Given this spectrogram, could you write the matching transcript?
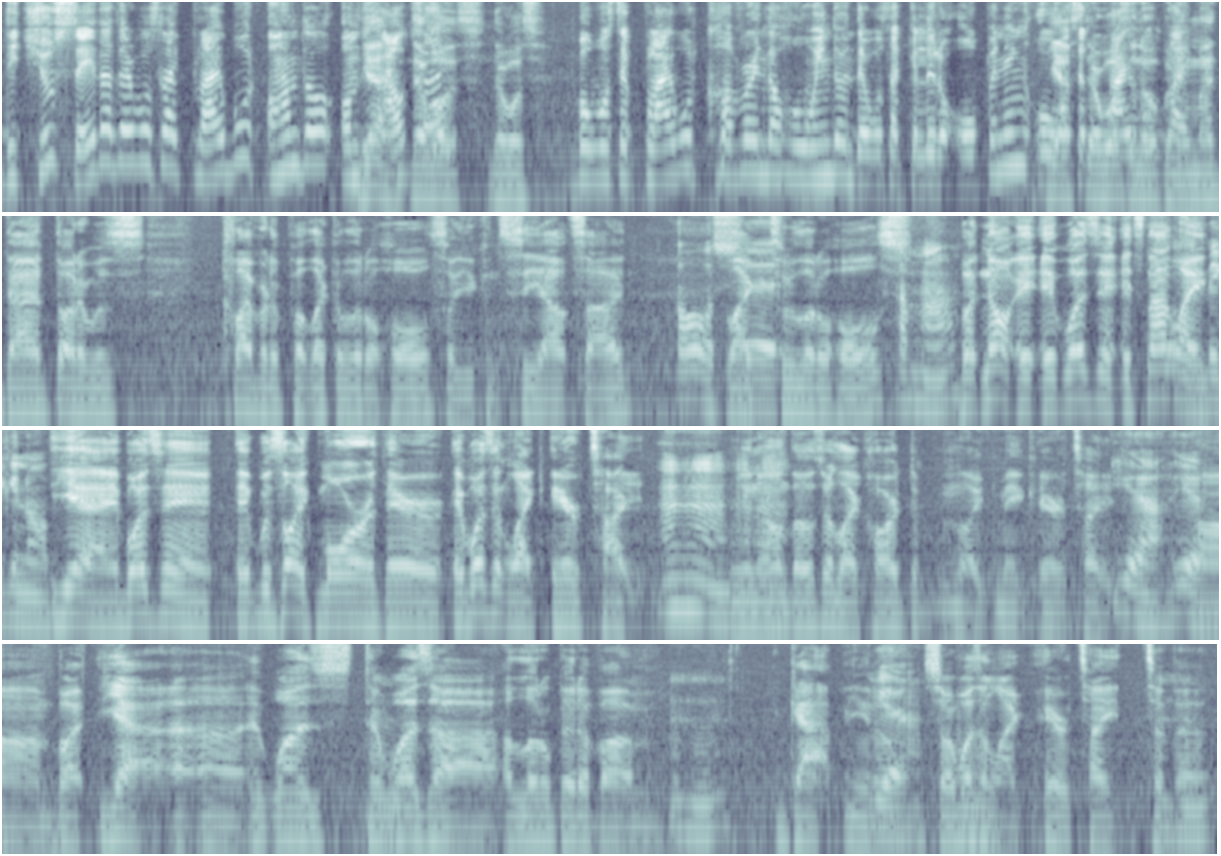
Did you say that there was like plywood on the on the yeah, outside? there was. There was. But was the plywood covering the whole window and there was like a little opening, or yes, was the there was an opening. Like, My dad thought it was clever to put like a little hole so you can see outside. Oh shit! like two little holes. Uh-huh. But no, it, it wasn't. It's not It wasn't like big enough. Yeah, it wasn't. It was like more there. It wasn't like airtight. Mm-hmm, you know, those are like hard to like make airtight. yeah, yeah. Um, but yeah, uh, uh, it was. There was uh, a little bit of um gap. You know. Mm-hmm. Yeah. Mm-hmm. So it wasn't like airtight to the,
